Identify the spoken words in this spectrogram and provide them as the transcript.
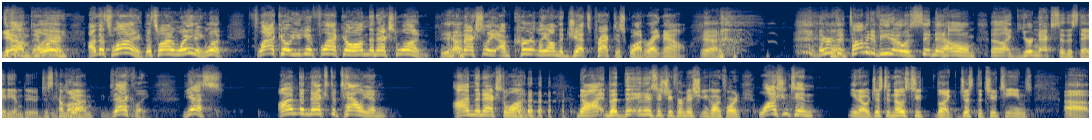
to yeah, come they were. Uh, that's why. That's why I'm waiting. Look, Flacco, you get Flacco. I'm the next one. Yeah. I'm actually. I'm currently on the Jets practice squad right now. Yeah. They were the, Tommy DeVito was sitting at home and they're like, "You're next to the stadium, dude. Just come yeah, on." exactly. Yes, I'm the next Italian. I'm the next one. no, I, but th- it is interesting for Michigan going forward. Washington, you know, just in those two, like just the two teams, uh,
